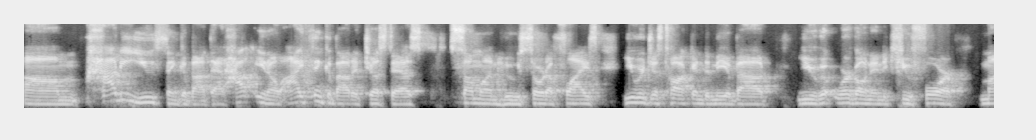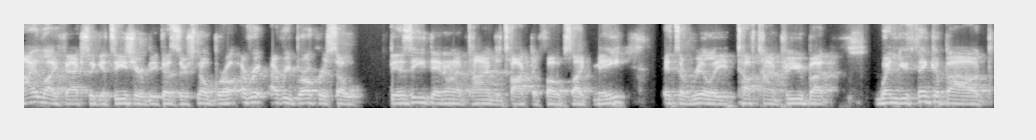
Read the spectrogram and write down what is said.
Um, how do you think about that? How you know i think about it just as someone who sort of flies. You were just talking to me about you we're going into q4 my life actually gets easier because there's no bro every every broker is so busy they don't have time to talk to folks like me. It's a really tough time for you. But when you think about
